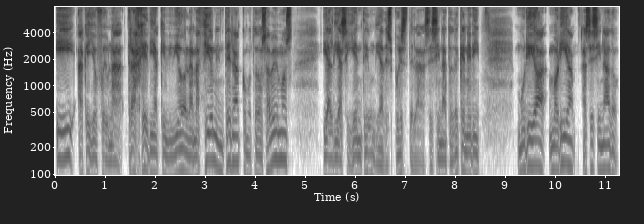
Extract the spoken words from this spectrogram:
y aquello fue una tragedia que vivió la nación entera, como todos sabemos, y al día siguiente, un día después del asesinato de Kennedy, moría, moría asesinado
